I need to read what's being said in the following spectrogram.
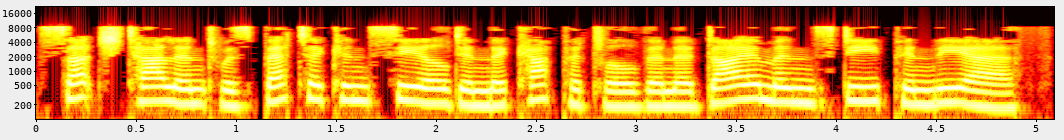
such talent was better concealed in the capital than a diamonds deep in the earth.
